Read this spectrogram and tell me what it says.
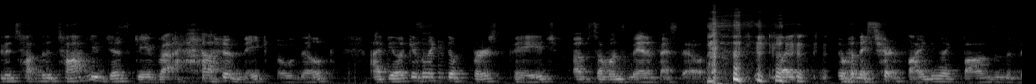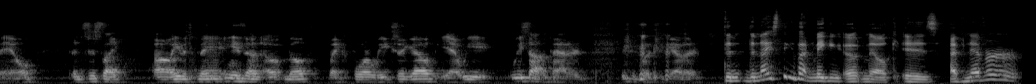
the talk, the talk you just gave about how to make oat milk. I feel like is like the first page of someone's manifesto. like when they start finding like bombs in the mail, and it's just like, oh, he was making his own oat milk like four weeks ago. Yeah, we we saw the pattern. We can put it together. the, the nice thing about making oat milk is I've never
